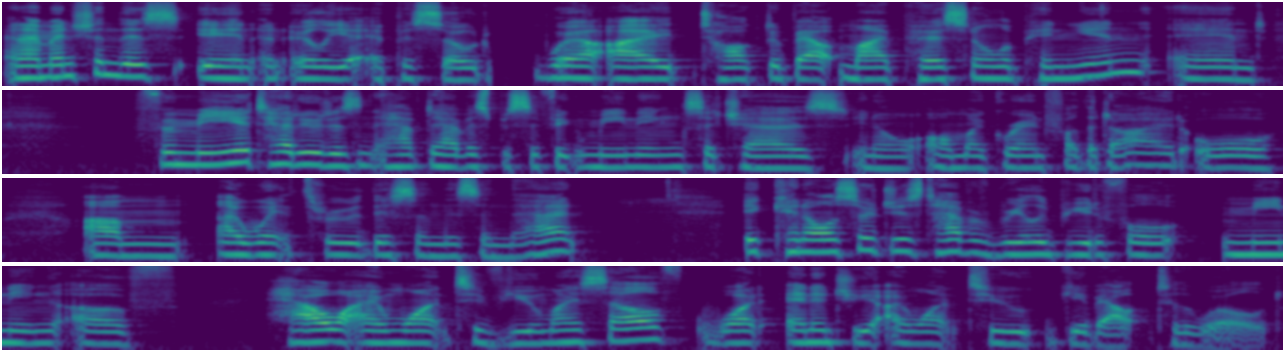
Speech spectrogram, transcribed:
And I mentioned this in an earlier episode where I talked about my personal opinion. And for me, a tattoo doesn't have to have a specific meaning, such as, you know, oh, my grandfather died, or um, I went through this and this and that. It can also just have a really beautiful meaning of how I want to view myself, what energy I want to give out to the world.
